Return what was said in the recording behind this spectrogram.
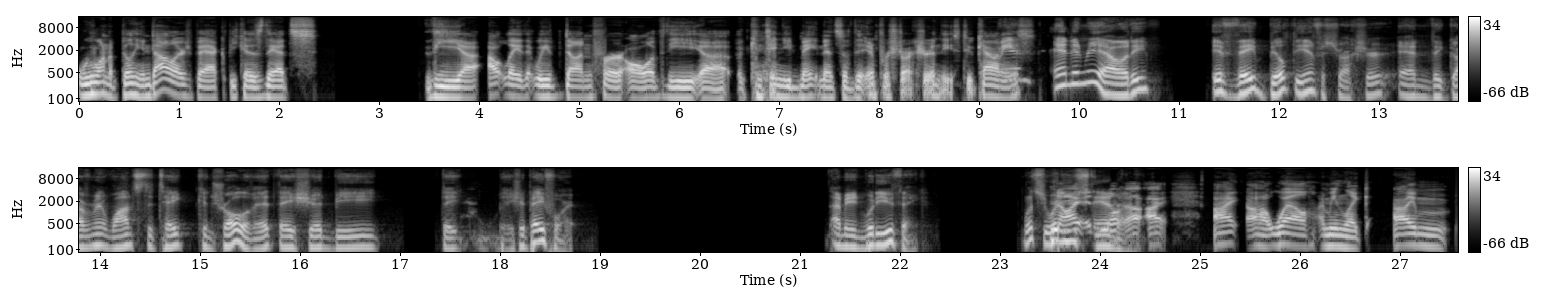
we want a billion dollars back because that's the uh, outlay that we've done for all of the uh, continued maintenance of the infrastructure in these two counties. And in reality, if they built the infrastructure and the government wants to take control of it, they should be they they should pay for it. I mean, what do you think? What's your no, do I, you stand no, on? I, I, uh, well, I mean, like, I'm.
